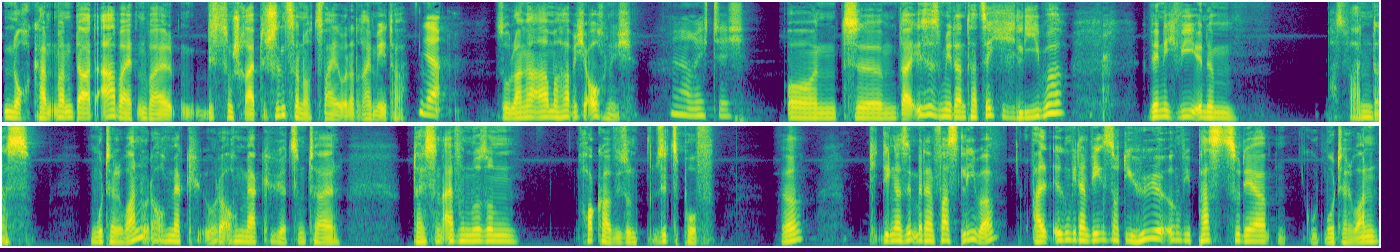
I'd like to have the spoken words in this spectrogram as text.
Noch kann man dort arbeiten, weil bis zum Schreibtisch sind es dann noch zwei oder drei Meter. Ja. So lange Arme habe ich auch nicht. Ja, richtig. Und ähm, da ist es mir dann tatsächlich lieber, wenn ich wie in einem, was war denn das? Motel One oder auch Mercure, oder auch ein Mercure zum Teil. Da ist dann einfach nur so ein Hocker, wie so ein Sitzpuff. Ja? Die Dinger sind mir dann fast lieber, weil irgendwie dann wenigstens noch die Höhe irgendwie passt zu der, gut, Motel One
